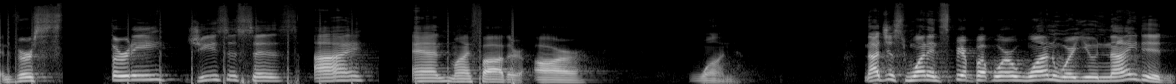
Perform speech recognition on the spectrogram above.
In verse 30, Jesus says, I and my Father are one. Not just one in spirit, but we're one, we're united.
